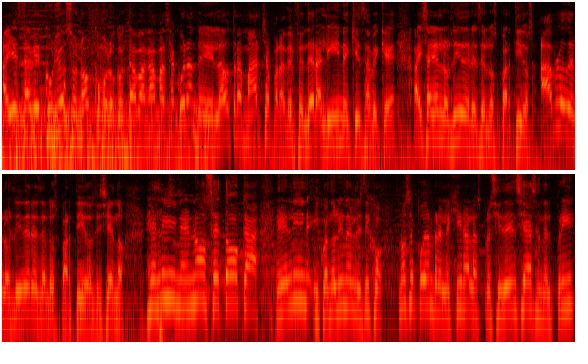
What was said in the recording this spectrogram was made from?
Ahí está bien curioso, ¿no? Como lo contaba Gama. ¿Se acuerdan de la otra marcha para defender al INE, quién sabe qué? Ahí salían los líderes de los partidos. Hablo de los líderes de los partidos diciendo, el INE no se toca, el INE. Y cuando el INE les dijo, no se pueden reelegir a las presidencias en el PRI,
